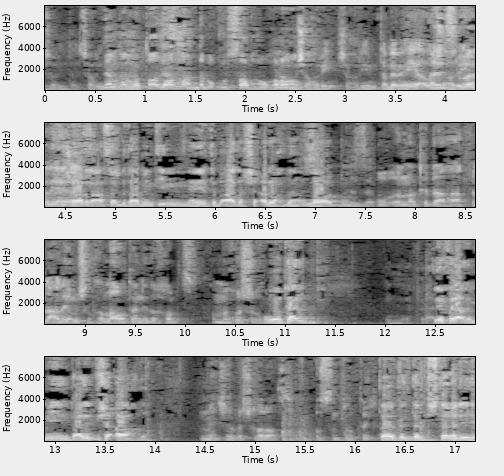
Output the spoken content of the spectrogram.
شهرين انت شهرين يا عم ما تقعد يا عم عند أبوك والصبح وخلاص. شهرين شهرين. تمام هي أول شهرين بالي- شهر العسل بتاع بنتي إن هي تبقى قاعدة في شقة لوحدها. الله أكبر. وأنا كده هقفل عليه مش هطلعه تاني ده خالص. أما يخش هو كلب. تقفل على مين؟ أنتوا قاعدين في شقة واحدة. ماشي يا باشا خلاص. بص انت قلت طيب انت بتشتغل إيه؟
